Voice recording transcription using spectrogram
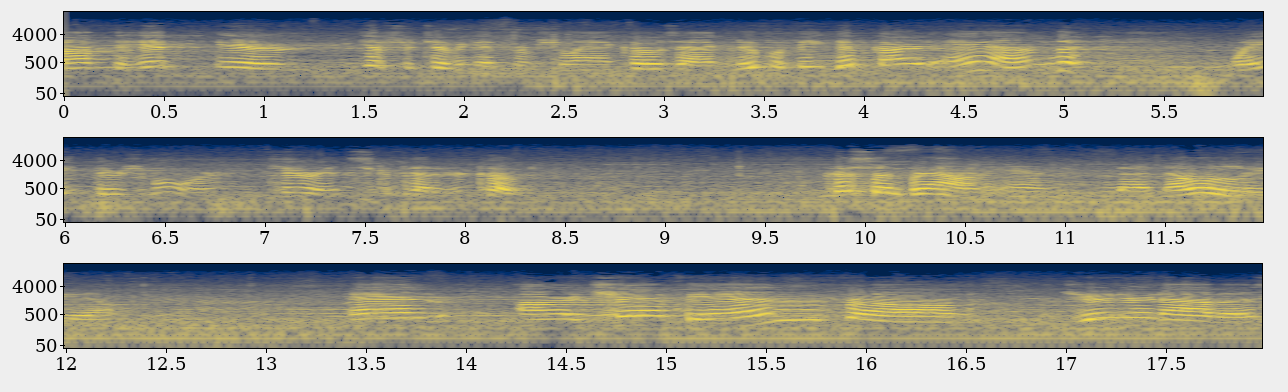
off the Hit Air gift certificate from Chelan Kozak, Nupafeet gift card, and wait, there's more. Kerrits competitor coat. Krisalyn Brown in Linoleum. And our champion from Junior Novice,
